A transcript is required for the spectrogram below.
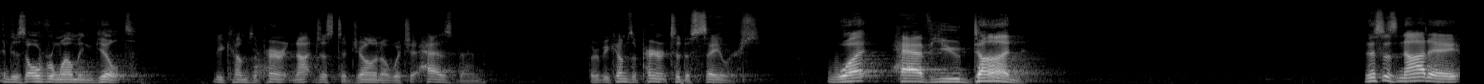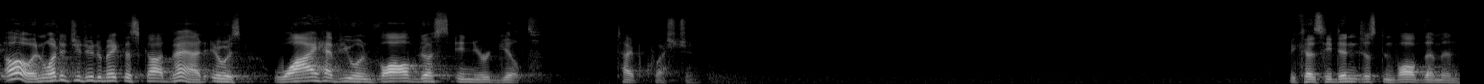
And his overwhelming guilt becomes apparent not just to Jonah, which it has been, but it becomes apparent to the sailors. What have you done? This is not a, oh, and what did you do to make this God mad? It was, why have you involved us in your guilt? type question. Because he didn't just involve them in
